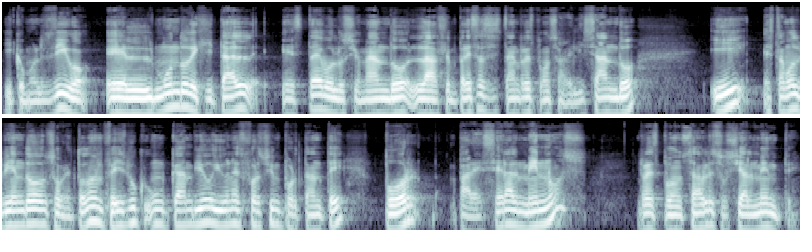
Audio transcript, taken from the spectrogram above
Y como les digo, el mundo digital está evolucionando, las empresas se están responsabilizando y estamos viendo, sobre todo en Facebook, un cambio y un esfuerzo importante por parecer al menos responsables socialmente.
